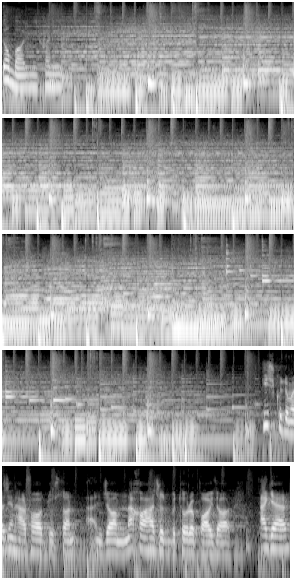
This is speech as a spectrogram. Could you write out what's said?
دنبال می کنید. هیچ کدوم از این حرفها دوستان انجام نخواهد شد به طور پایدار. اگر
